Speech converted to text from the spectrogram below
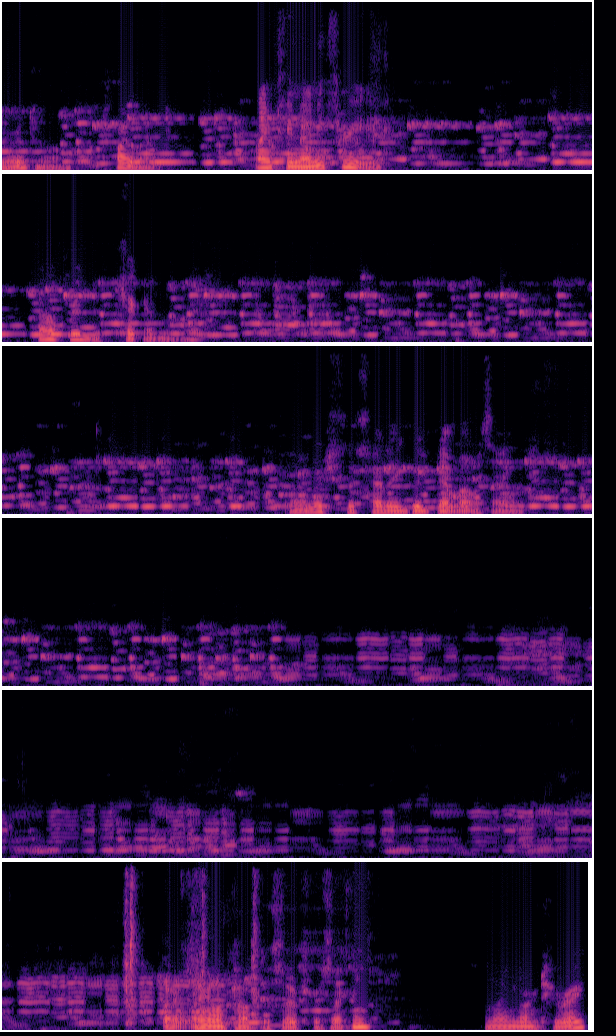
Original, Twilight, 1993. Alfred Chicken. Wish this had a good demo thing. Alright, I'm going to pop this out for a second. And I'm going to write.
